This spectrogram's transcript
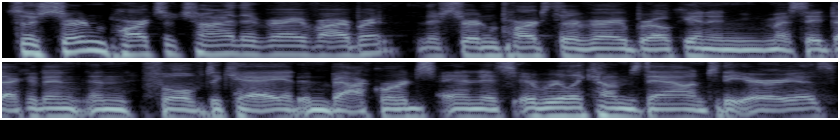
So certain parts of China they're very vibrant. There's certain parts that are very broken and you might say decadent and full of decay and backwards. And it's, it really comes down to the areas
